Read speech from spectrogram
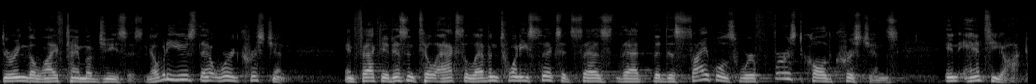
during the lifetime of Jesus. Nobody used that word Christian. In fact, it isn't until Acts 11 26 it says that the disciples were first called Christians in Antioch.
